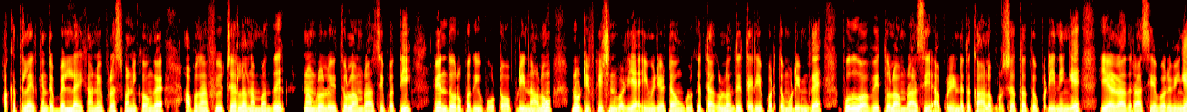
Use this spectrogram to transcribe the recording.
பக்கத்தில் இருக்கின்ற பெல் ஐக்கானையும் ப்ரெஸ் பண்ணிக்கோங்க. அப்போ தான் ஃப்யூச்சரில் நம்ம வந்து நம்மளுடைய துலாம் ராசி பற்றி எந்த ஒரு பதிவு போட்டோம் அப்படின்னாலும் நோட்டிஃபிகேஷன் வழியாக இமீடியட்டாக உங்களுக்கு தகவல் வந்து தெரியப்படுத்த முடியுங்க பொதுவாகவே துலாம் ராசி அப்படின்றது காலப்புருஷ தத்துவப்படி நீங்கள் ஏழாவது ராசியை வருவீங்க.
